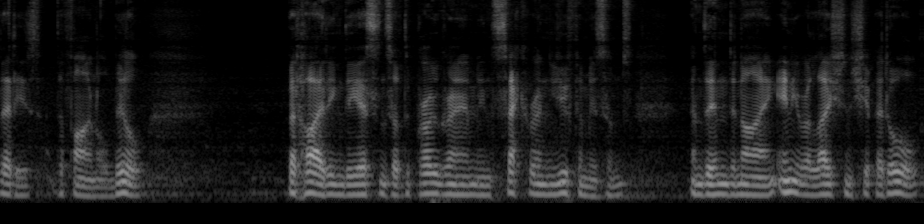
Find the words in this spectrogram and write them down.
that is, the final bill. But hiding the essence of the program in saccharine euphemisms and then denying any relationship at all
